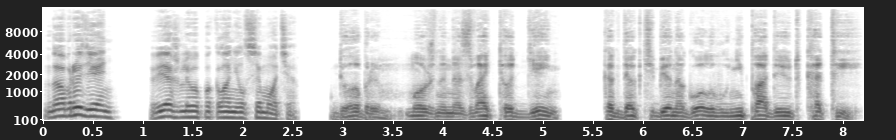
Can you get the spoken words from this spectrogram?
«Добрый день», — вежливо поклонился Мотя. «Добрым можно назвать тот день, когда к тебе на голову не падают коты»,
